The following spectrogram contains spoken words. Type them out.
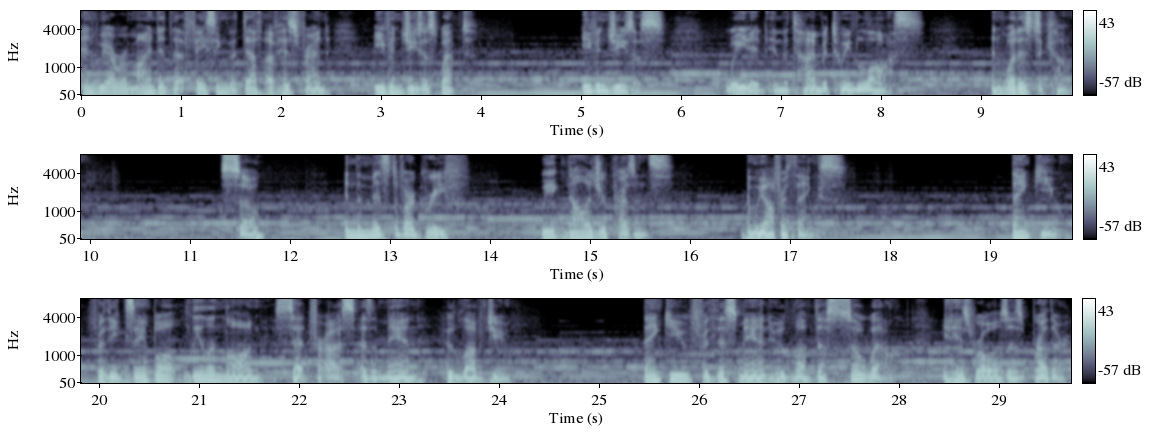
and we are reminded that facing the death of his friend, even Jesus wept. Even Jesus waited in the time between loss and what is to come. So, in the midst of our grief, we acknowledge your presence and we offer thanks. Thank you for the example Leland Long set for us as a man who loved you. Thank you for this man who loved us so well in his roles as brother,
